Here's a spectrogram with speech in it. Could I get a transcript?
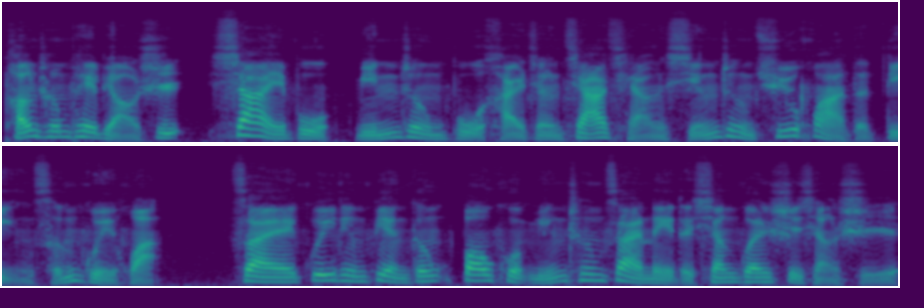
唐承佩表示，下一步，民政部还将加强行政区划的顶层规划，在规定变更包括名称在内的相关事项时，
